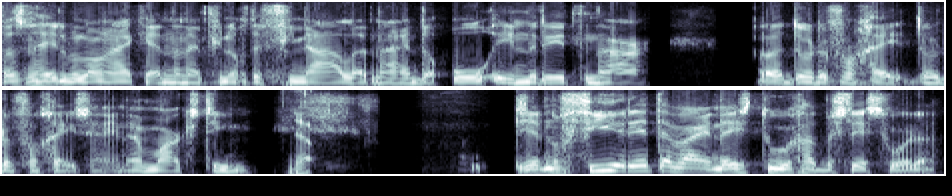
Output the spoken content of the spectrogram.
Dat is een hele belangrijke. En dan heb je nog de finale, nou, de all-in rit naar eh, door de Vorge- door de Vorgees heen, naar Marks team. Ja. Dus je hebt nog vier ritten waarin deze Tour gaat beslist worden.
